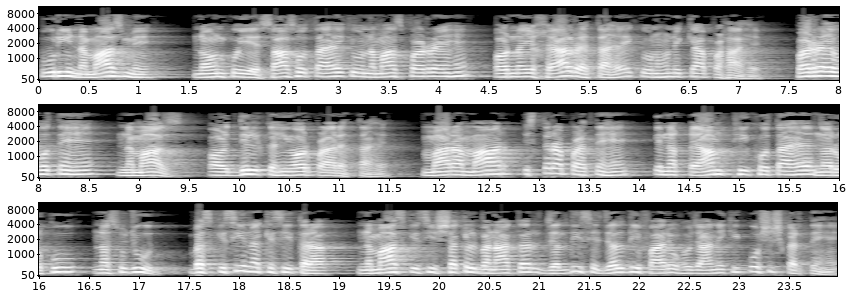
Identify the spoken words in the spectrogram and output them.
پوری نماز میں نہ ان کو یہ احساس ہوتا ہے کہ وہ نماز پڑھ رہے ہیں اور نہ یہ خیال رہتا ہے کہ انہوں نے کیا پڑھا ہے۔ پڑھ رہے ہوتے ہیں، نماز، اور دل کہیں اور پڑا رہتا ہے۔ مارا مار اس طرح پڑھتے ہیں کہ نہ قیام ٹھیک ہوتا ہے، نہ رکو نہ سجود۔ بس کسی نہ کسی طرح نماز کسی شکل بنا کر جلدی سے جلدی فارغ ہو جانے کی کوشش کرتے ہیں۔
